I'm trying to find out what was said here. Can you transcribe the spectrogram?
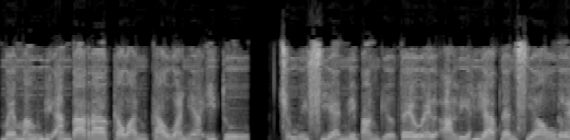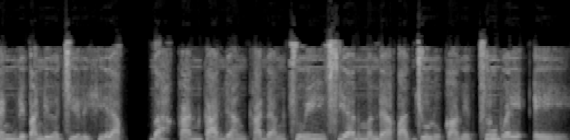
Memang di antara kawan-kawannya itu, Cui Sian dipanggil Tewel Ali Hiap dan Xiao Leng dipanggil Jili Hiap, bahkan kadang-kadang Cui Sian mendapat julukan itu Wei.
